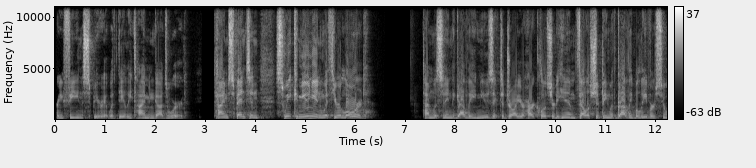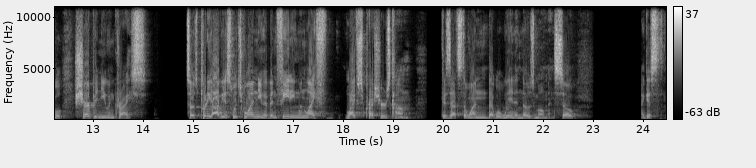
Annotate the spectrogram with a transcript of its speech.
are you feeding the Spirit with daily time in God's Word? Time spent in sweet communion with your Lord. Time listening to godly music to draw your heart closer to Him. Fellowshipping with godly believers who will sharpen you in Christ. So it's pretty obvious which one you have been feeding when life, life's pressures come, because that's the one that will win in those moments. So, I guess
